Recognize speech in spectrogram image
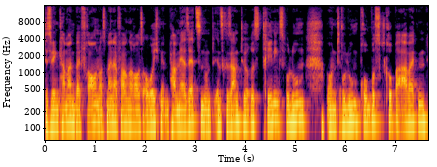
Deswegen kann man bei Frauen aus meiner Erfahrung heraus auch ruhig mit ein paar mehr Sätzen und insgesamt höheres Trainingsvolumen und Volumen pro Muskelgruppe arbeiten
